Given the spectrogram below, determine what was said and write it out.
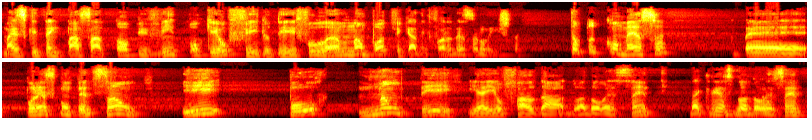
mas que tem que passar top 20, porque o filho de Fulano não pode ficar de fora dessa lista. Então, tudo começa é, por essa competição e por não ter, e aí eu falo da, do adolescente, da criança do adolescente,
